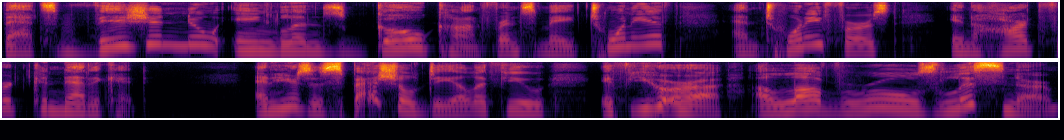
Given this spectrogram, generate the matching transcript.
That's Vision New England's Go Conference, May 20th and 21st in Hartford, Connecticut. And here's a special deal if you if you're a, a Love Rules listener,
